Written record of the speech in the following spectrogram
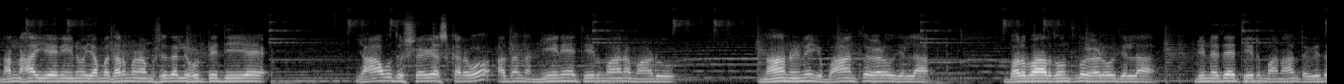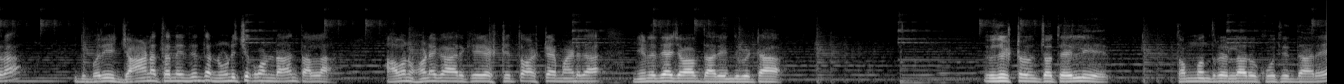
ನನ್ನ ಹಾಗೆ ನೀನು ಯಮಧರ್ಮನ ಅಂಶದಲ್ಲಿ ಹುಟ್ಟಿದ್ದೀಯೆ. ಯಾವುದು ಶ್ರೇಯಸ್ಕರವೋ ಅದನ್ನು ನೀನೇ ತೀರ್ಮಾನ ಮಾಡು. ನಾನು ನಿನಗೆ ಬಾ ಅಂತಲೂ ಹೇಳುವುದಿಲ್ಲ. ಬರಬಾರ್ದು ಅಂತಲೂ ಹೇಳುವುದಿಲ್ಲ. ನಿನ್ನದೇ ತೀರ್ಮಾನ ಅಂತ ವಿದ್ರ, ಇದು ಬರೀ ಜಾಣತನದಿಂದ ನುಣುಚಿಕೊಂಡ ಅಂತಲ್ಲ. ಅವನ ಹೊಣೆಗಾರಿಕೆ ಎಷ್ಟಿತ್ತೋ ಅಷ್ಟೇ ಮಾಡಿದ. ನಿನ್ನದೇ ಜವಾಬ್ದಾರಿ ಎಂದು ಬಿಟ್ಟ. ಯುಧಿಷ್ಠರನ ಜೊತೆಯಲ್ಲಿ ತಮ್ಮಂದರು ಎಲ್ಲರೂ ಕೂತಿದ್ದಾರೆ,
